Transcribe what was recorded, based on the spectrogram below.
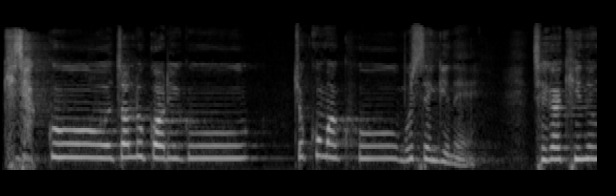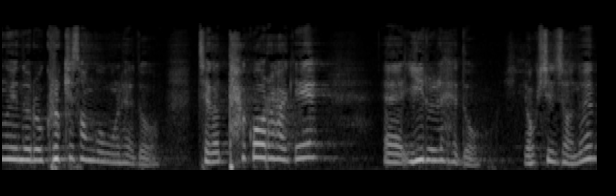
키 작고 쩔룩거리고 조그맣고 못생기네. 제가 기능인으로 그렇게 성공을 해도 제가 탁월하게 일을 해도 역시 저는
